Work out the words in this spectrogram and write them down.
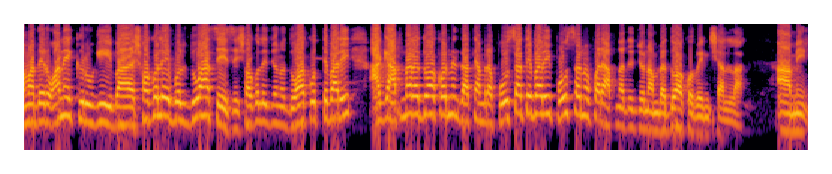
আমাদের অনেক রুগী বা সকলে বল দোয়া চেয়েছে, সকলের জন্য দোয়া করতে পারি। আগে আপনারা দোয়া করবেন যাতে আমরা পৌঁছাতে পারি, পৌঁছানোর পরে আপনাদের জন্য আমরা দোয়া করব ইনশাল্লাহ। আমিন।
